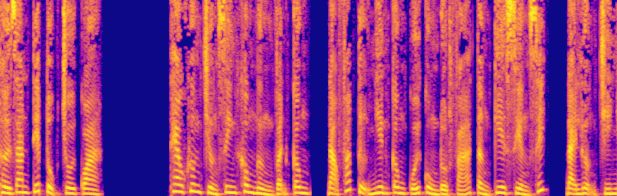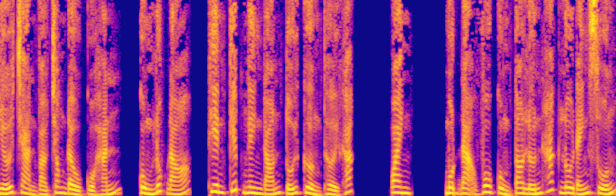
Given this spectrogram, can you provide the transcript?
Thời gian tiếp tục trôi qua theo khương trường sinh không ngừng vận công, đạo pháp tự nhiên công cuối cùng đột phá tầng kia xiềng xích, đại lượng trí nhớ tràn vào trong đầu của hắn. Cùng lúc đó, thiên kiếp nghênh đón tối cường thời khắc. Oanh! Một đạo vô cùng to lớn hắc lôi đánh xuống,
